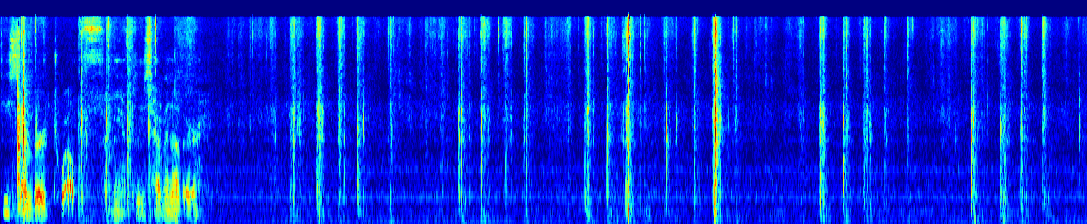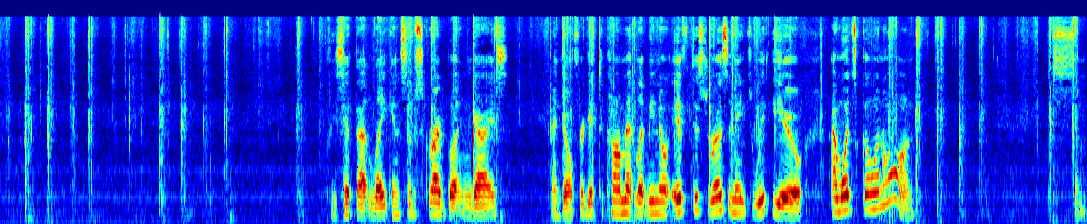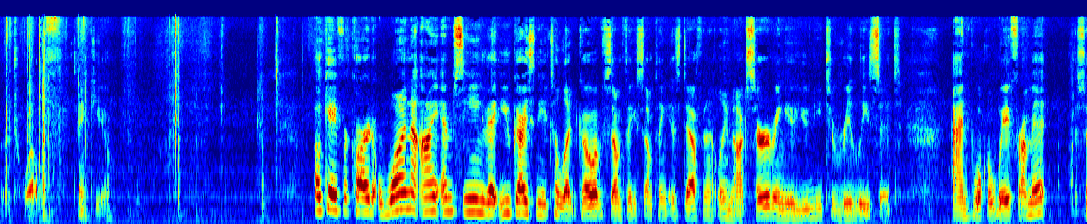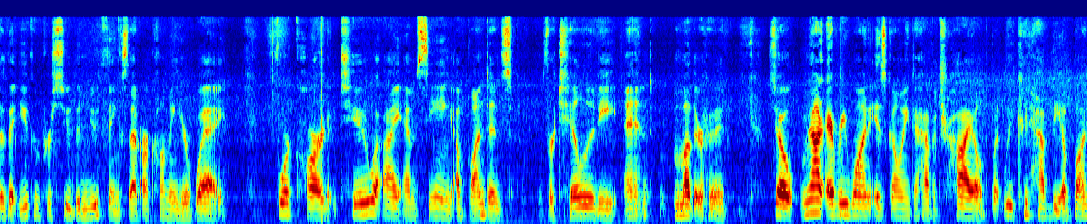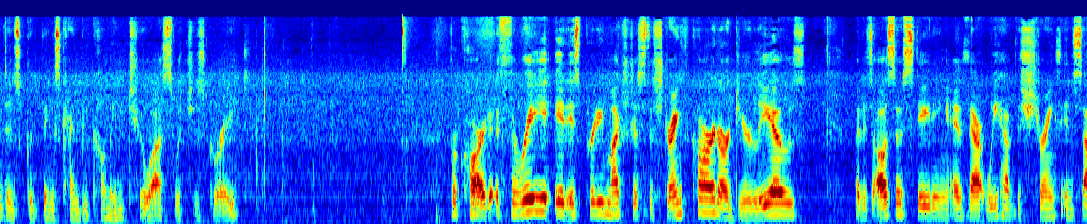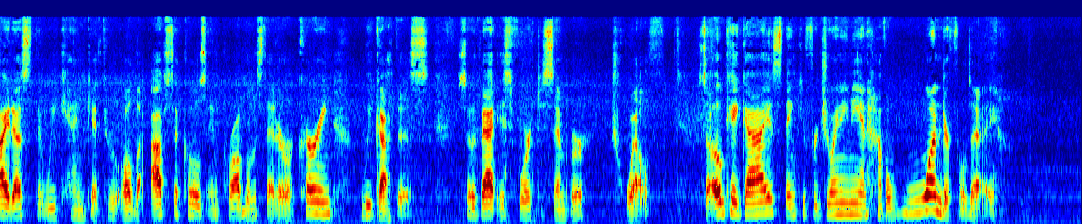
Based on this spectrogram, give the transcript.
December 12th. Please have another. Please hit that like and subscribe button, guys. And don't forget to comment. Let me know if this resonates with you and what's going on. December 12th. Thank you. Okay, for card one, I am seeing that you guys need to let go of something. Something is definitely not serving you. You need to release it and walk away from it so that you can pursue the new things that are coming your way. For card two, I am seeing abundance, fertility, and motherhood. So not everyone is going to have a child, but we could have the abundance. Good things can be coming to us, which is great. For card three, it is pretty much just the strength card, our dear Leos. but it's also stating that we have the strength inside us that we can get through all the obstacles and problems that are occurring. We got this. So that is for December 12th. So, okay, guys, thank you for joining me and have a wonderful day.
